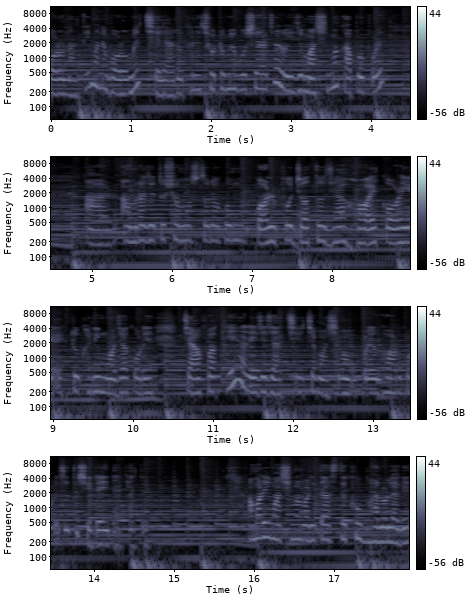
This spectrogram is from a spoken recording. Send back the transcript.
বড় নাতি মানে বড় মেয়ের ছেলে। আর ওখানে ছোট মেয়ে বসে আছে আর ওই যে মাসিমা কাপড় পরে। আর আমরা যত সমস্ত রকম গল্প, যত যা হয় করে, একটুখানি মজা করে চা ফা খেয়ে, আর এই যে যাচ্ছি হচ্ছে মাসিমা উপরের ঘর করেছে, তো সেটাই দেখাতে। আমার এই মাসিমার বাড়িতে আসতে খুব ভালো লাগে।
